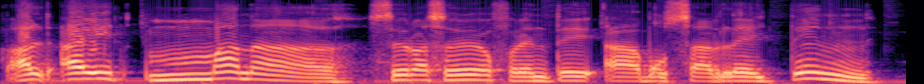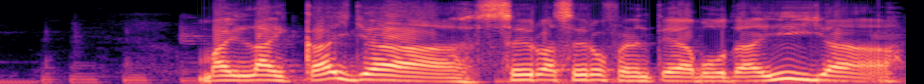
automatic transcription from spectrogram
Al Aid Mana 0 a 0 frente a Busarleiten. Mailaicaya 0 a 0 frente a Budailla.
